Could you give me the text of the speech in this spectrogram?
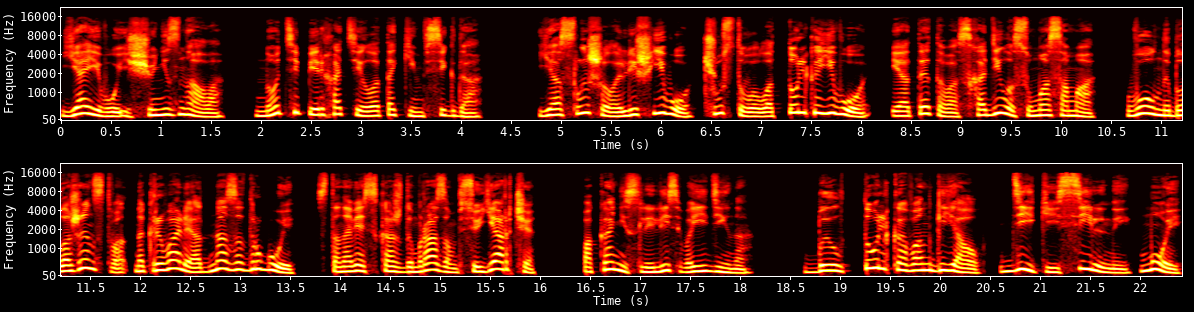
я его еще не знала но теперь хотела таким всегда. Я слышала лишь его, чувствовала только его, и от этого сходила с ума сама. Волны блаженства накрывали одна за другой, становясь с каждым разом все ярче, пока не слились воедино. Был только Вангьял, дикий, сильный, мой,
